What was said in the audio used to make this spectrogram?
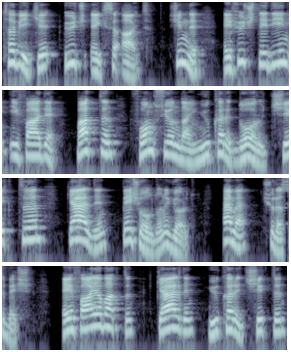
tabii ki 3 eksi a'ydı. Şimdi f3 dediğin ifade baktın fonksiyondan yukarı doğru çıktın geldin 5 olduğunu gördün. Hemen şurası 5. fa'ya baktın geldin yukarı çıktın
